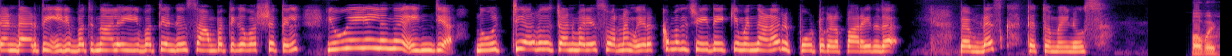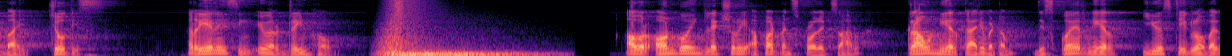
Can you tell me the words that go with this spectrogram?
രണ്ടായിരത്തി ഇരുപത്തിനാല് ഇരുപത്തിയഞ്ച് സാമ്പത്തിക വർഷത്തിൽ യു എയിൽ നിന്ന് ഇന്ത്യ നൂറ്റി അറുപത് ടൺ വരെ സ്വർണം ഇറക്കുമതി ചെയ്തേക്കുമെന്നാണ് റിപ്പോർട്ടുകൾ പറയുന്നത്. Web desk news. Powered by Jyothis realising your dream home our ongoing luxury apartments projects are crown near Kariavattom the square near U S T Crown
